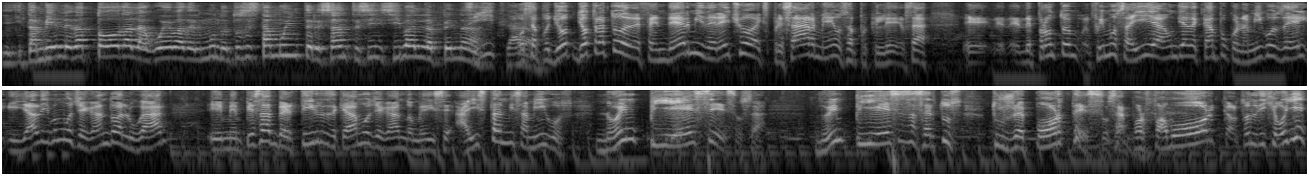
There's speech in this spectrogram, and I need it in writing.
Y, y también le da toda la hueva del mundo. Entonces está muy interesante, sí, sí vale la pena. Sí, Claro. o sea, pues yo, yo trato de defender mi derecho a expresarme, o sea, porque, le, o sea, eh, de- de pronto fuimos ahí a un día de campo con amigos de él y ya íbamos llegando al lugar y me empieza a advertir desde que vamos llegando, me dice, ahí están mis amigos, no empieces, o sea, no empieces a hacer tus, tus reportes, o sea, por favor. Entonces le dije, oye,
